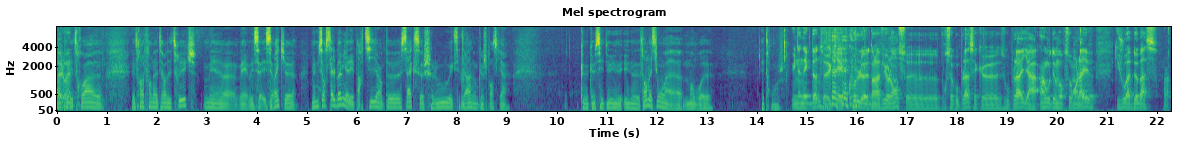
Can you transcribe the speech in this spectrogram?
un peu ouais. les trois, euh, les trois fondateurs du truc. Mais, euh, mais, mais c'est c'est vrai que même sur cet album, il y a des parties un peu sax, chelou, etc. Mm. Donc, euh, je pense qu'il y a que, que c'est une, une formation à membres étranges. Une anecdote euh, qui est cool dans la violence euh, pour ce groupe-là, c'est que ce groupe-là, il y a un ou deux morceaux en live qui jouent à deux basses. Voilà.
